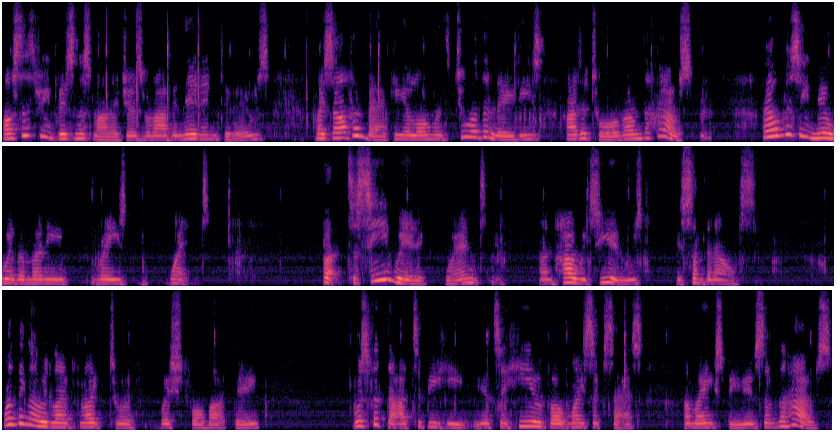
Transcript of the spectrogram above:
Whilst the three business managers were having their interviews, myself and Becky, along with two other ladies, had a tour around the house. I obviously knew where the money raised went, but to see where it went and how it's used is something else. One thing I would have liked to have wished for that day was for Dad to be here to hear about my success and my experience of the house.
